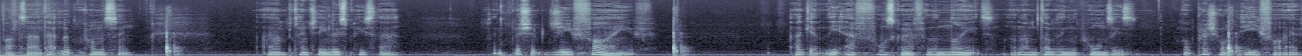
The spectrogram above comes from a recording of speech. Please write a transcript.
but uh, that looked promising. Um, potentially loose piece there. Play bishop g5. I get the f4 square for the knight, and I'm doubling the pawns. He's got pressure on e5.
